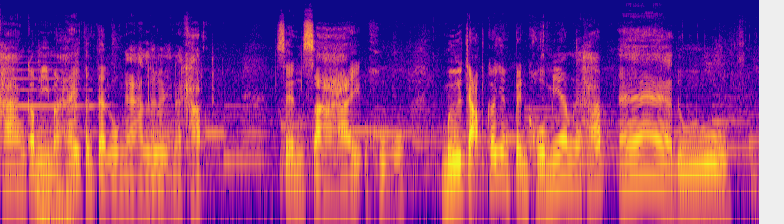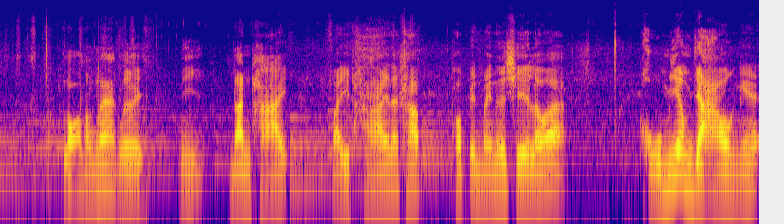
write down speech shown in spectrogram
ข้างก็มีมาให้ตั้งแต่โรงงานเลยนะครับ เส้นสายโอ้โหมือจับก็ยังเป็นโครเมียมนะครับอ่าดูหล่อมากๆเลย นี่ด้านท้ายไฟท้ายนะครับ พอเป็นไมเนอร์เชนแล้วอะโครเมียมยาวอย่างเงี้ย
